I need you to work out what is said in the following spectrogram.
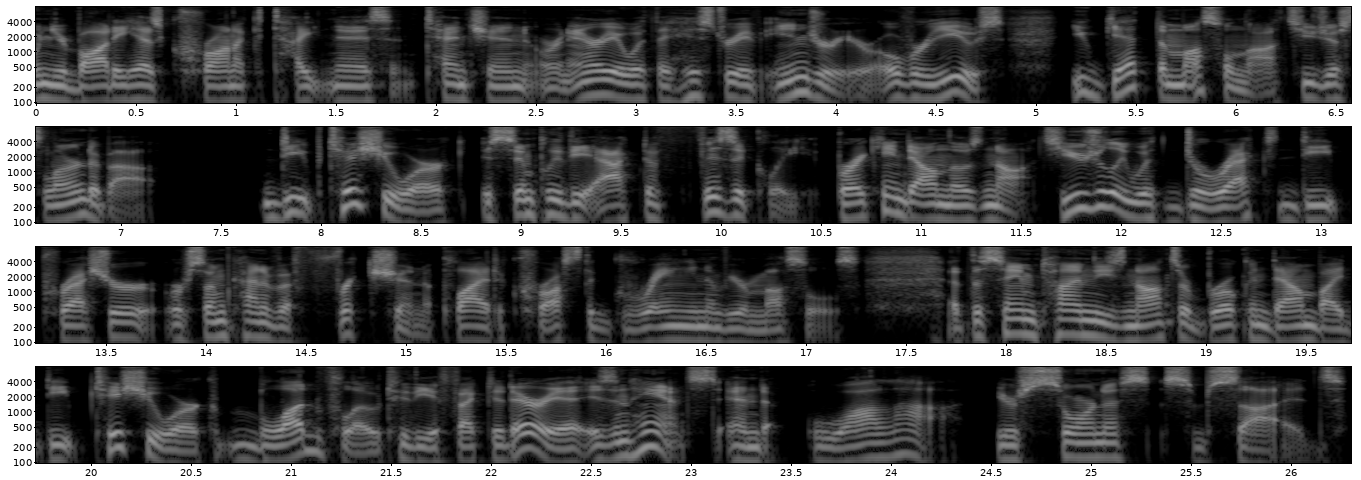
When your body has chronic tightness and tension, or an area with a history of injury or overuse, you get the muscle knots you just learned about. Deep tissue work is simply the act of physically breaking down those knots, usually with direct deep pressure or some kind of a friction applied across the grain of your muscles. At the same time these knots are broken down by deep tissue work, blood flow to the affected area is enhanced, and voila, your soreness subsides.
